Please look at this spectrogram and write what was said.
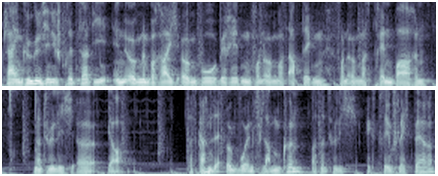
kleinen Kügelchen, die Spritzer, die in irgendeinem Bereich irgendwo, wir reden von irgendwas abdecken, von irgendwas Brennbaren. Natürlich, äh, ja, das Ganze irgendwo entflammen können, was natürlich extrem schlecht wäre.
